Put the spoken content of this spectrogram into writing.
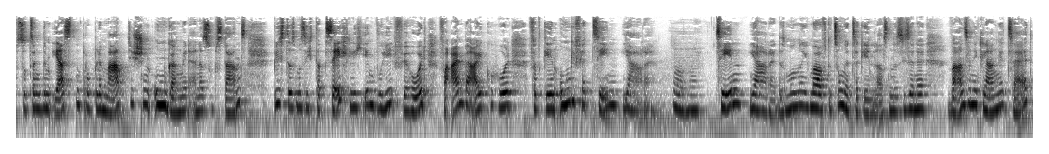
sozusagen dem ersten problematischen Umgang mit einer Substanz bis dass man sich tatsächlich irgendwo Hilfe holt, vor allem bei Alkohol, vergehen ungefähr zehn Jahre. Mhm. Zehn Jahre, das muss man sich mal auf der Zunge zergehen lassen. Das ist eine wahnsinnig lange Zeit.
